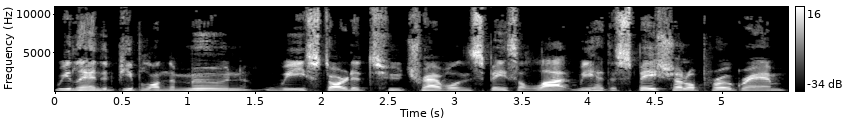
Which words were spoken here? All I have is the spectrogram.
We landed people on the moon. We started to travel in space a lot. We had the space shuttle program.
